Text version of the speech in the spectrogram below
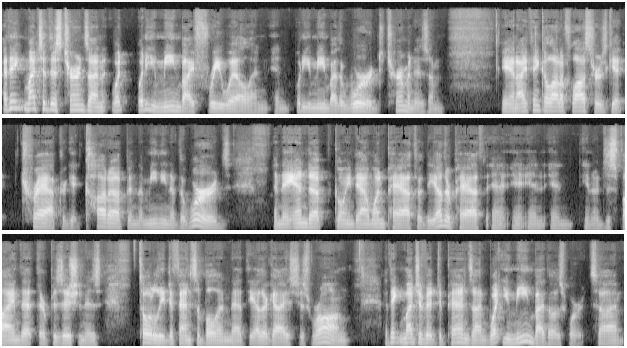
I think much of this turns on what what do you mean by free will, and and what do you mean by the word determinism? And I think a lot of philosophers get trapped or get caught up in the meaning of the words and they end up going down one path or the other path and, and, and you know just find that their position is totally defensible and that the other guy is just wrong. I think much of it depends on what you mean by those words. So I'm,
